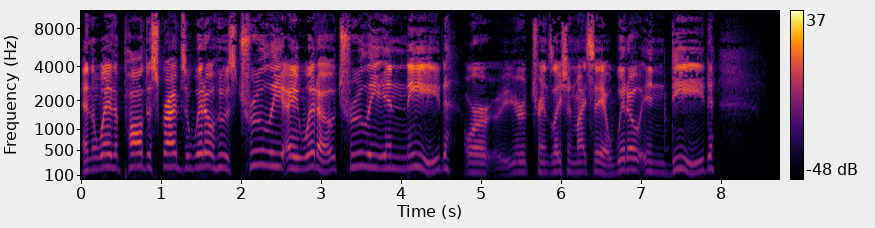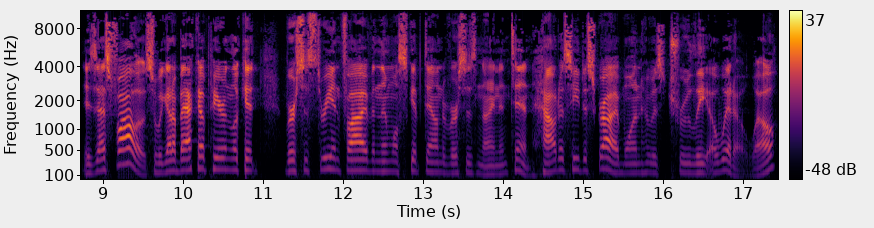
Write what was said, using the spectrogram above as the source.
And the way that Paul describes a widow who is truly a widow, truly in need, or your translation might say a widow indeed, is as follows. So we got to back up here and look at verses 3 and 5, and then we'll skip down to verses 9 and 10. How does he describe one who is truly a widow? Well,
